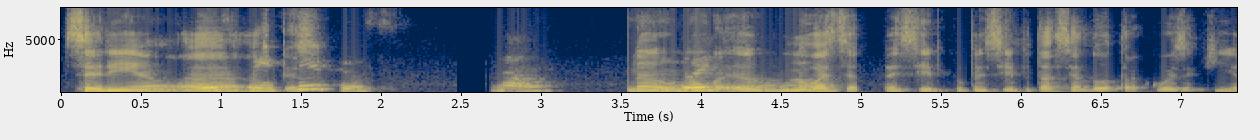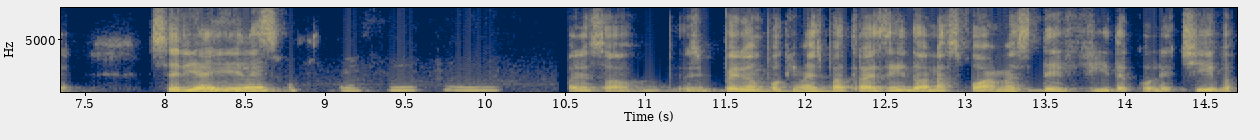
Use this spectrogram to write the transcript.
seriam ah, os princípios? Não. Não, dois, não, vai, não, não, vai ser o princípio, o princípio está sendo outra coisa aqui. Ó. Seria eles. Olha só, pegando um pouquinho mais para trás ainda, ó, nas formas de vida coletiva,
